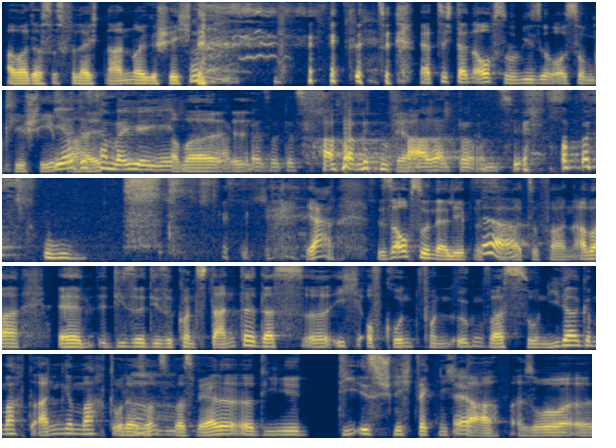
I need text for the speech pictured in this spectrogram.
aber das ist vielleicht eine andere Geschichte. Mhm. er hat sich dann auch so wie so aus so einem Klischee Ja, verhalten, das haben wir hier jeden aber, Tag. Äh, also das fahren wir mit dem ja. Fahrrad bei uns hier. uh. ja, das ist auch so ein Erlebnis, ja. Fahrrad zu fahren. Aber äh, diese, diese Konstante, dass äh, ich aufgrund von irgendwas so niedergemacht, angemacht oder mhm. sonst was werde, äh, die, die ist schlichtweg nicht ja. da. Also äh,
